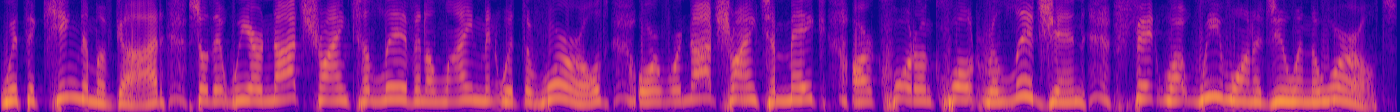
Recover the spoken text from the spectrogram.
with the kingdom of God God so that we are not trying to live in alignment with the world or we're not trying to make our quote unquote religion fit what we want to do in the world.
